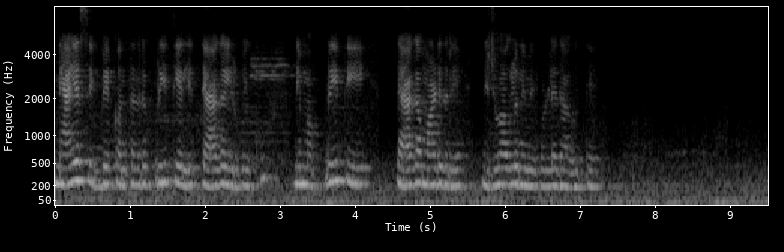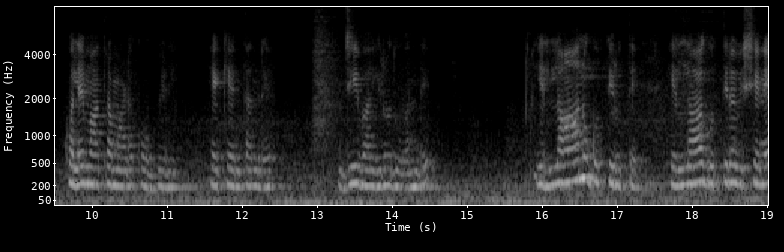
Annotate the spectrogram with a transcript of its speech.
ನ್ಯಾಯ ಸಿಗಬೇಕು ಅಂತಂದರೆ ಪ್ರೀತಿಯಲ್ಲಿ ತ್ಯಾಗ ಇರಬೇಕು. ನಿಮ್ಮ ಪ್ರೀತಿ ತ್ಯಾಗ ಮಾಡಿದರೆ ನಿಜವಾಗ್ಲೂ ನಿಮಗೆ ಒಳ್ಳೆಯದಾಗುತ್ತೆ ಕೊಲೆ ಮಾತ್ರ ಮಾಡೋಕ್ಕೆ ಹೋಗಬೇಡಿ. ಯಾಕೆ ಅಂತಂದರೆ ಜೀವ ಇರೋದು ಒಂದೇ. ಎಲ್ಲಾನು ಗೊತ್ತಿರುತ್ತೆ. ಎಲ್ಲ ಗೊತ್ತಿರೋ ವಿಷಯನೇ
